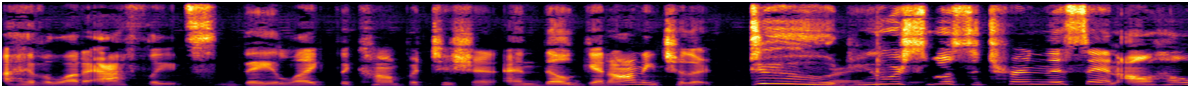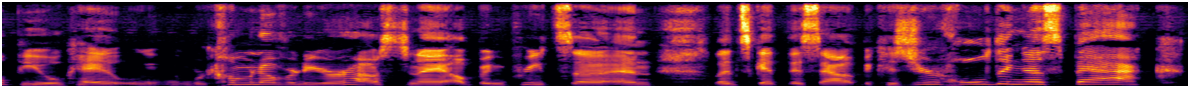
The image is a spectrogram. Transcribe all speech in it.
I have a lot of athletes. They like the competition and they'll get on each other. Dude, right. you were supposed to turn this in. I'll help you, okay? We're coming over to your house tonight. I'll bring pizza and let's get this out because you're holding us back.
